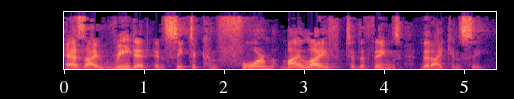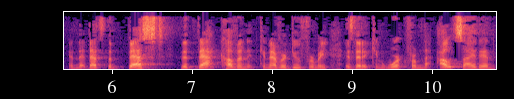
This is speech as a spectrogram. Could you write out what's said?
as I read it and seek to conform my life to the things that I can see. And that, that's the best that that covenant can ever do for me is that it can work from the outside in,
